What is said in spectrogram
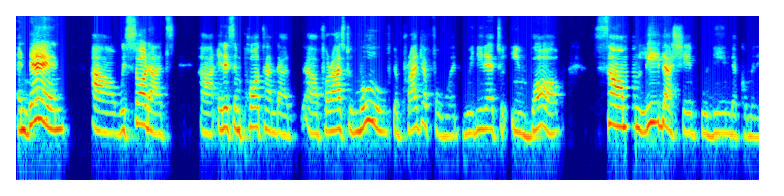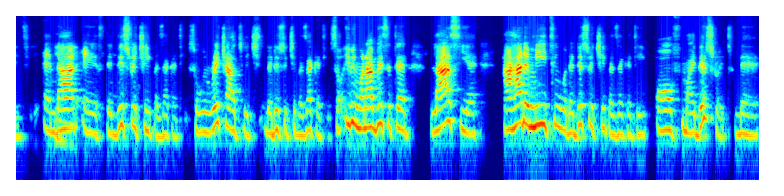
And then uh, we saw that uh, it is important that uh, for us to move the project forward, we needed to involve some leadership within the community. And mm-hmm. that is the district chief executive. So we reach out to the district chief executive. So even when I visited last year, I had a meeting with the district chief executive of my district, the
